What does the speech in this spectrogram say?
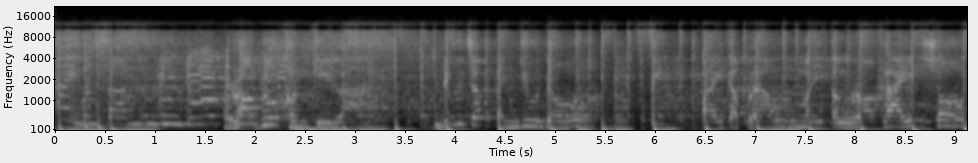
ให้มันสันรอบรู้คนกีฬาดูจะเป็นยูโด กับเราไม่ต้องรอใครโชว์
